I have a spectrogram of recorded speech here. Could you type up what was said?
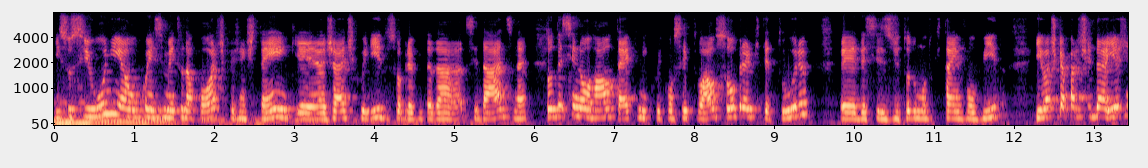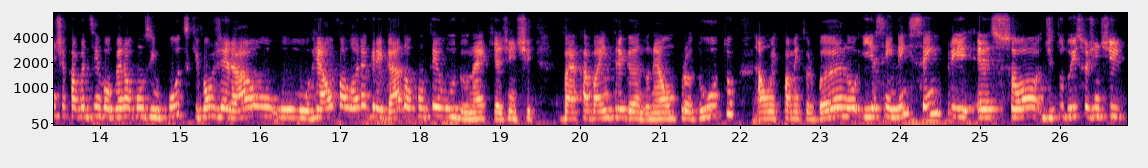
isso se une ao conhecimento da porte que a gente tem, que é já adquirido sobre a vida das cidades, né? Todo esse know-how técnico e conceitual sobre a arquitetura é, desses de todo mundo que está envolvido. E eu acho que a partir daí a gente acaba desenvolvendo alguns inputs que vão gerar o, o real valor agregado ao conteúdo, né? Que a gente vai acabar entregando, né, a um produto, a um equipamento urbano, e assim, nem sempre é só, de tudo isso a gente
